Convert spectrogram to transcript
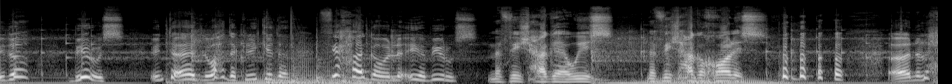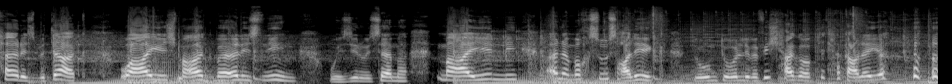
إيه ده؟ بيروس أنت قاعد لوحدك ليه كده؟ في حاجة ولا إيه يا بيروس؟ مفيش حاجة يا ويس مفيش حاجة خالص. أنا الحارس بتاعك وعايش معاك بقالي سنين. وزين وسامة معيني أنا مخصوص عليك. تقوم تقول لي مفيش حاجة وبتضحك عليا؟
